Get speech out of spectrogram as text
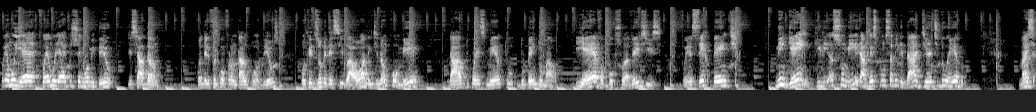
Foi a mulher, foi a mulher que o Senhor me deu disse Adão, quando ele foi confrontado por Deus por ter desobedecido a ordem de não comer da árvore do conhecimento do bem e do mal. E Eva, por sua vez, disse: Foi a serpente. Ninguém queria assumir a responsabilidade diante do erro. Mas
